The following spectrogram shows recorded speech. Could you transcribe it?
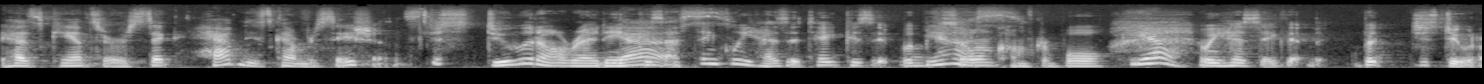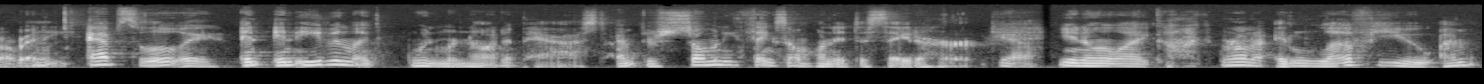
has cancer or sick, have these conversations. just do it already because I think we hesitate because it would be so uncomfortable. Yeah. And we hesitate that, but just do it already. Absolutely. And, and even like when we're not a past, I'm, there's so many things I wanted to say to her. Yeah. You know, like, oh, Rona, I love you. I'm,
